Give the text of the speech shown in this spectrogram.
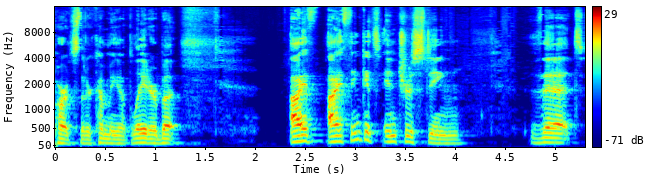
parts that are coming up later, but I I think it's interesting that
